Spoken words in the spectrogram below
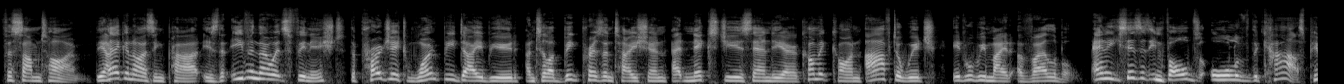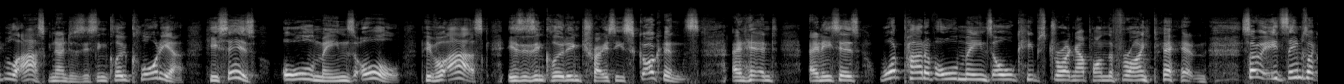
for some time. The agonising part is that even though it's finished, the project won't be debuted until a big presentation at next year's San Diego Comic Con, after which it will be made available. And he says it involves all of the cast. People ask, you know, does this include Claudia? He says, all means all. People ask, is this including Tracy Scoggins? And, and, and he says, what part of all means all keeps drawing up on the frying pan? So it seems like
